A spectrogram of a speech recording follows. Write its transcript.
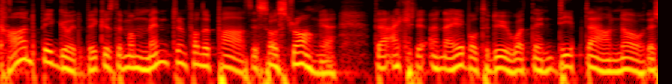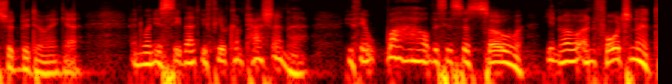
can't be good because the momentum from the past is so strong. They're actually unable to do what they deep down know they should be doing. And when you see that, you feel compassion. You think, wow, this is just so, you know, unfortunate.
